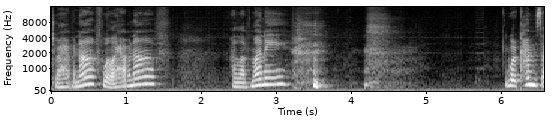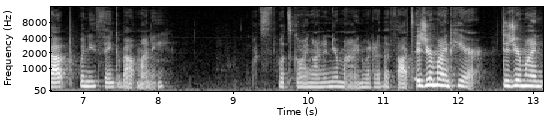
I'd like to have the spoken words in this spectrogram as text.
Do i have enough? Will i have enough? I love money. What comes up when you think about money? What's what's going on in your mind? What are the thoughts? Is your mind here? Did your mind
